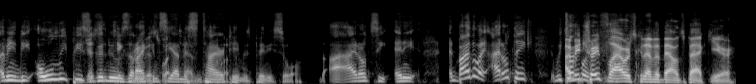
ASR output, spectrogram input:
I mean, the only piece Just of good news that I can see on this entire team is Penei Sewell. I, I don't see any. And by the way, I don't think we I mean, about Trey Flowers could have a bounce back year.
